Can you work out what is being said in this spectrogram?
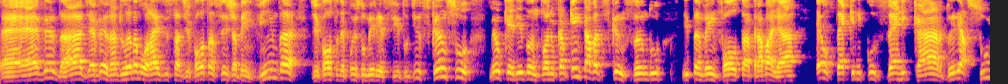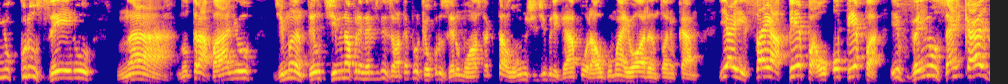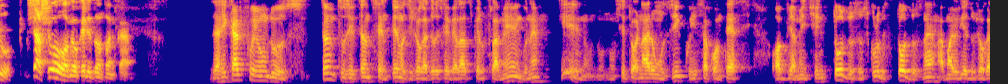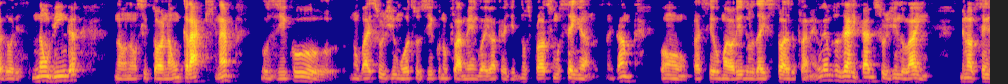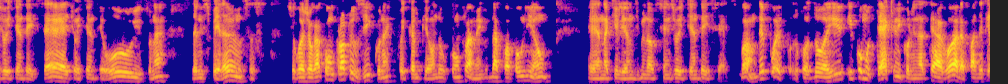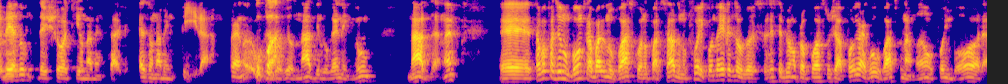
É verdade, é verdade. Lana Moraes está de volta, seja bem-vinda. De volta depois do merecido descanso, meu querido Antônio Carlos. Quem estava descansando e também volta a trabalhar é o técnico Zé Ricardo. Ele assume o Cruzeiro na no trabalho de manter o time na primeira divisão, até porque o Cruzeiro mostra que está longe de brigar por algo maior, Antônio Carmo. E aí, sai a Pepa, o, Pepa, e vem o Zé Ricardo. O que você achou, meu querido Antônio Carlos? Zé Ricardo foi um dos tantos e tantos centenas de jogadores revelados pelo Flamengo, né? Que não, não se tornaram o Zico, e isso acontece, obviamente, em todos os clubes, todos, né? A maioria dos jogadores não vinga, não, não se torna um craque, né? O Zico não vai surgir um outro Zico no Flamengo aí, eu acredito, nos próximos 100 anos. Né? Então, para ser o maior ídolo da história do Flamengo. Eu lembro do Zé Ricardo surgindo lá em 1987, 88, né? Dando esperanças. Chegou a jogar com o próprio Zico, né? Que foi campeão do, com o Flamengo da Copa União é, naquele ano de 1987. Bom, depois rodou aí, e como técnico, até agora, Padre Quevedo deixou aqui uma mensagem. Essa é uma mentira. É, não Opa. resolveu nada em lugar nenhum, nada, né? Estava é, fazendo um bom trabalho no Vasco ano passado, não foi? Quando aí resolveu, recebeu uma proposta do Japão, largou o Vasco na mão, foi embora.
